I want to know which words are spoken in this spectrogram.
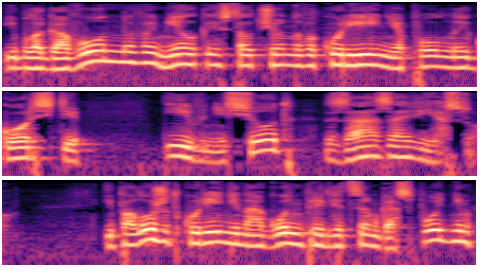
и благовонного мелко истолченного курения полной горсти, и внесет за завесу. И положит курение на огонь пред лицем Господним,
